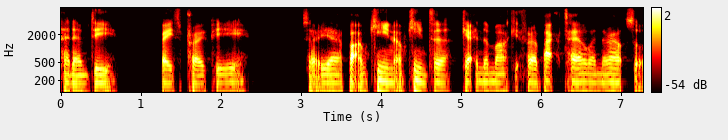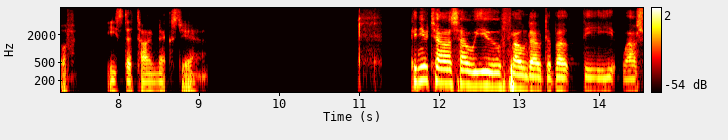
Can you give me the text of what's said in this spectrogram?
NMD base Pro PE. So yeah, but I'm keen. I'm keen to get in the market for a bat tail when they're out, sort of Easter time next year. Can you tell us how you found out about the Welsh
